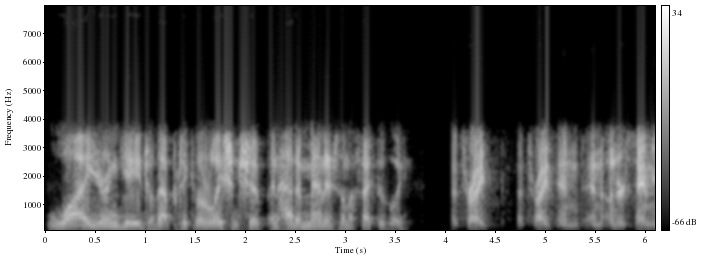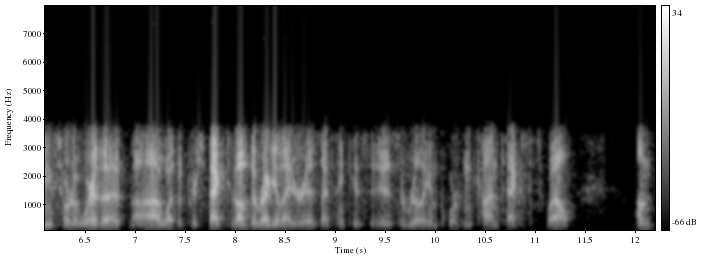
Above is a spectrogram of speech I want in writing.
why you're engaged with that particular relationship and how to manage them effectively. That's right. That's right. And and understanding sort of where the uh, what the perspective of the regulator is, I think, is is a really important context as well. Um,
